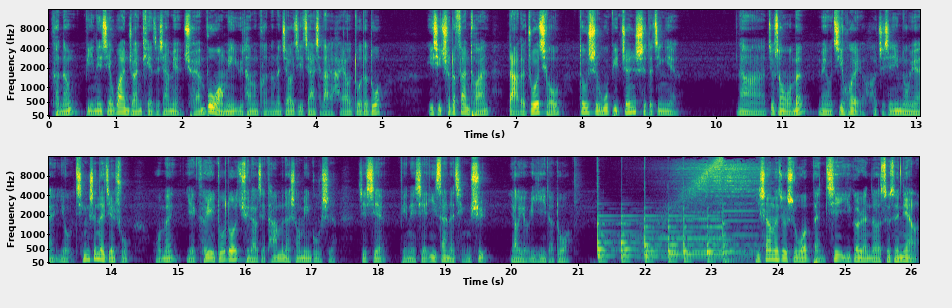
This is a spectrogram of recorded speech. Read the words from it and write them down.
可能比那些万转帖子下面全部网民与他们可能的交集加起来还要多得多。一起吃的饭团，打的桌球，都是无比真实的经验。那就算我们没有机会和这些运动员有亲身的接触，我们也可以多多去了解他们的生命故事，这些比那些易散的情绪要有意义的多。以上呢就是我本期一个人的碎碎念了，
